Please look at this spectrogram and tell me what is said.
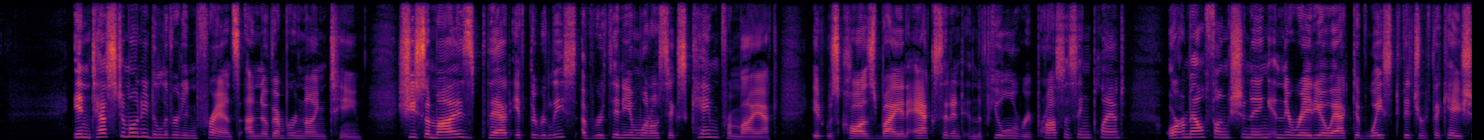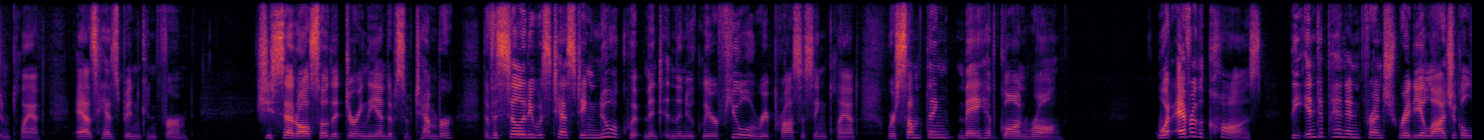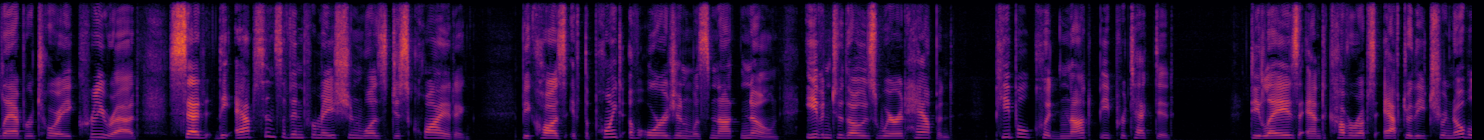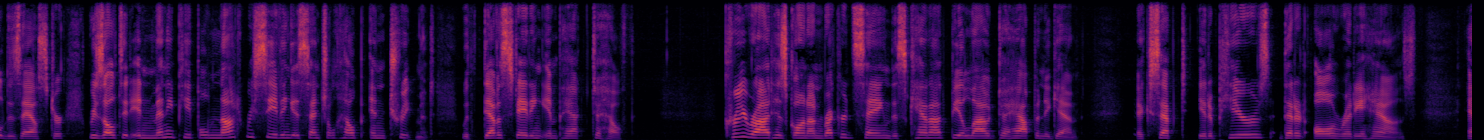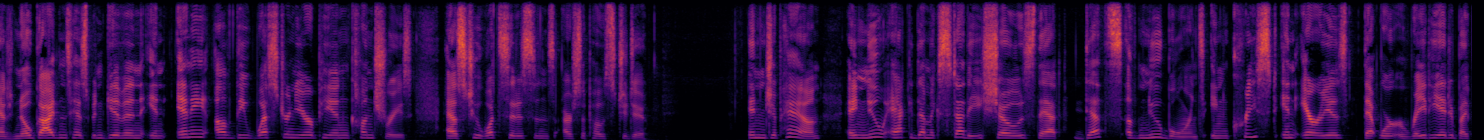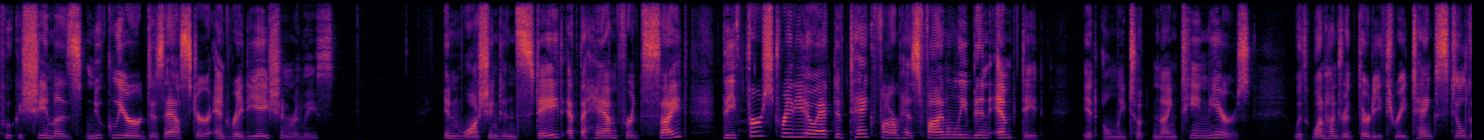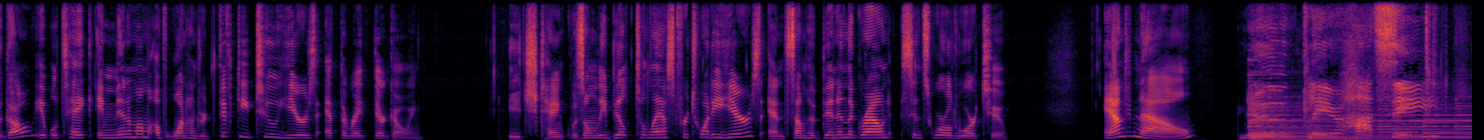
In testimony delivered in France on November 19, she surmised that if the release of ruthenium 106 came from Mayak, it was caused by an accident in the fuel reprocessing plant or malfunctioning in the radioactive waste vitrification plant, as has been confirmed. She said also that during the end of September, the facility was testing new equipment in the nuclear fuel reprocessing plant where something may have gone wrong. Whatever the cause, the independent French radiological laboratory CRIRAD said the absence of information was disquieting because if the point of origin was not known, even to those where it happened, people could not be protected Delays and cover ups after the Chernobyl disaster resulted in many people not receiving essential help and treatment, with devastating impact to health. CRIRAD has gone on record saying this cannot be allowed to happen again, except it appears that it already has. And no guidance has been given in any of the Western European countries as to what citizens are supposed to do. In Japan, a new academic study shows that deaths of newborns increased in areas that were irradiated by Fukushima's nuclear disaster and radiation release. In Washington state, at the Hanford site, the first radioactive tank farm has finally been emptied. It only took 19 years. With 133 tanks still to go, it will take a minimum of 152 years at the rate they're going. Each tank was only built to last for 20 years, and some have been in the ground since World War II. And now. Nuclear hot seat,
